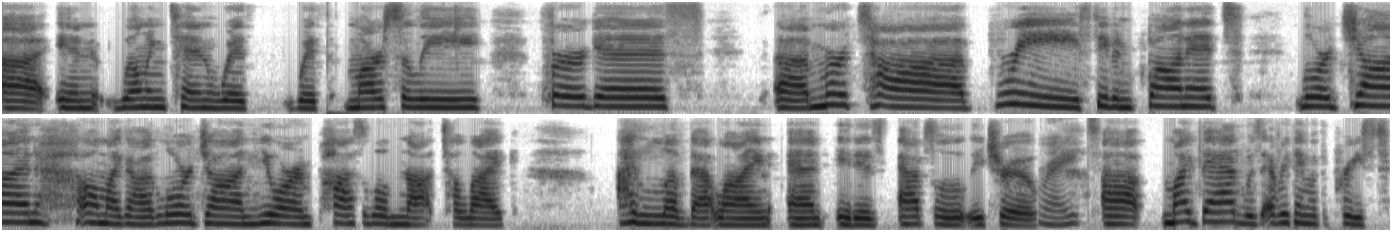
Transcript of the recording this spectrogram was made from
uh, in Wilmington with, with Marsali, Fergus, uh, Murtagh, Bree, Stephen Bonnet, Lord John. Oh my God, Lord John, you are impossible not to like. I love that line and it is absolutely true. Right. Uh, my bad was everything with the priest.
